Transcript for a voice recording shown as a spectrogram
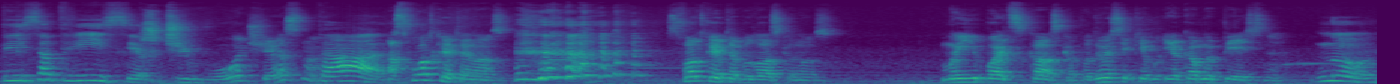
58. З Чого, чесно? Так. А сфоткайте нас. Сфоткайте, будь ласка, нас. Ми їбать сказка. Подивись, які, яка ми пісня. Ну.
